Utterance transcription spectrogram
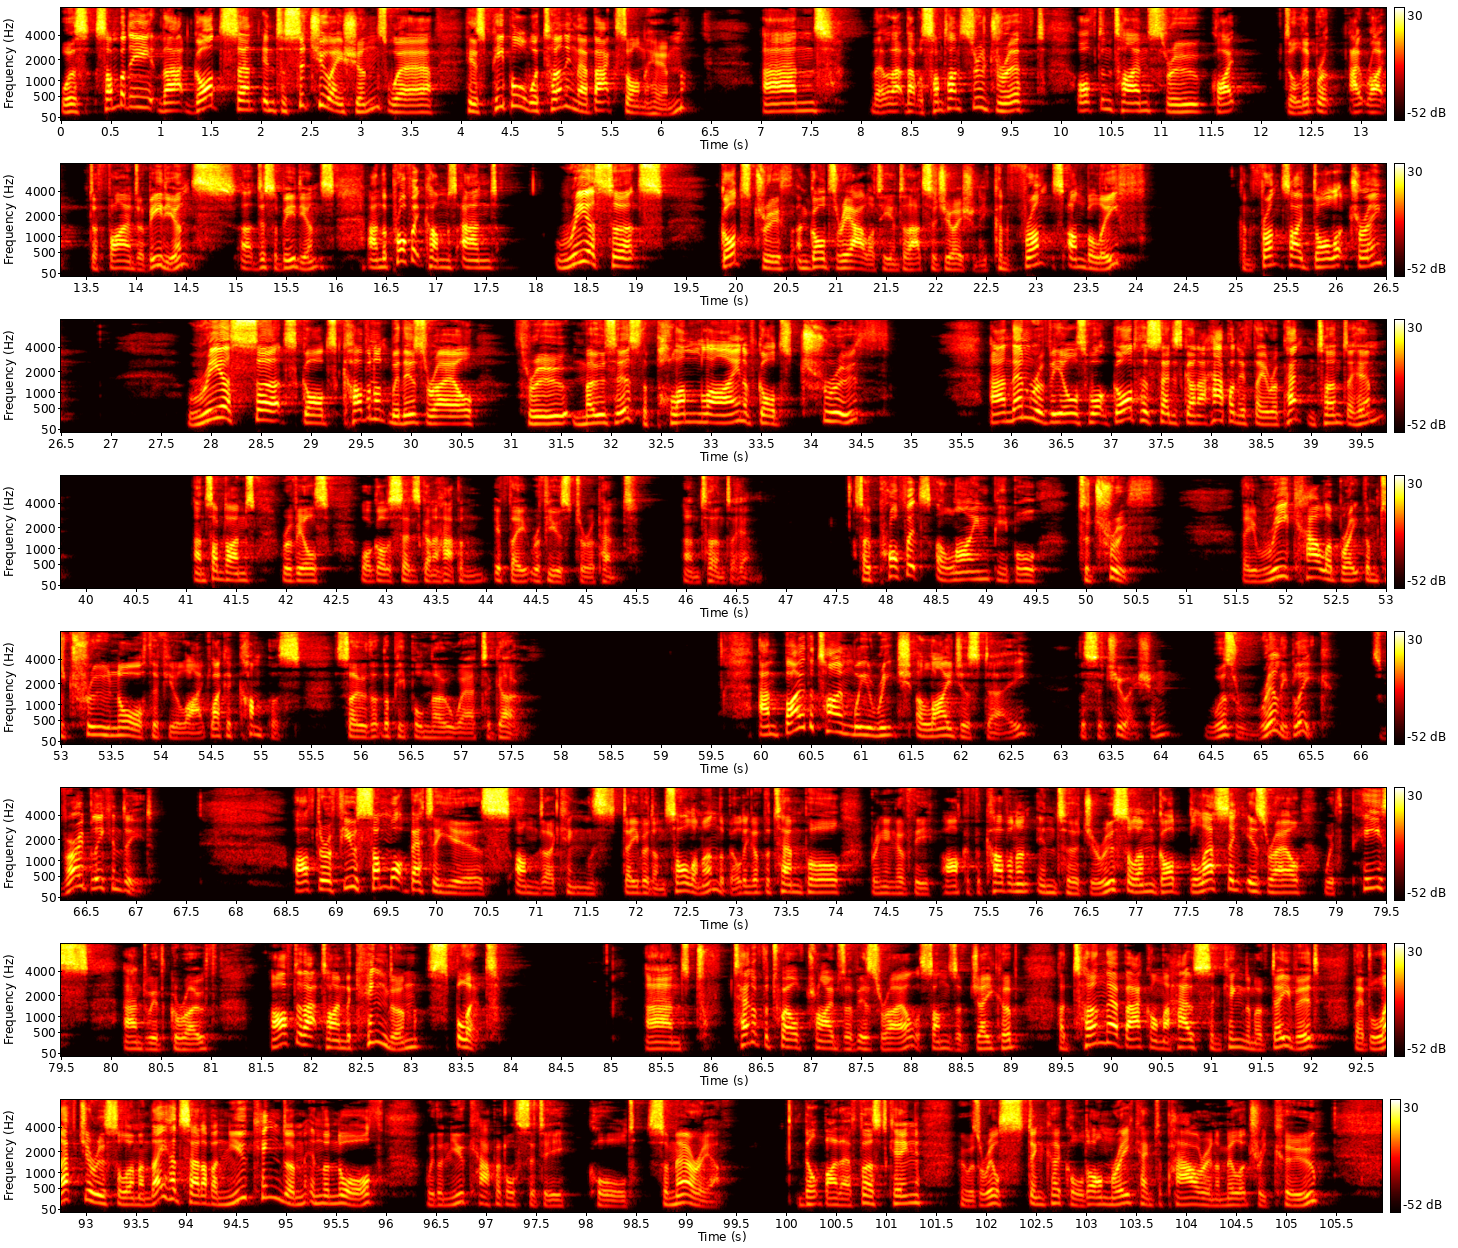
was somebody that God sent into situations where his people were turning their backs on him, and that, that was sometimes through drift, oftentimes through quite deliberate, outright defiant obedience, uh, disobedience. And the prophet comes and reasserts God's truth and God's reality into that situation. He confronts unbelief, confronts idolatry, reasserts God's covenant with Israel through Moses, the plumb line of God's truth, and then reveals what God has said is going to happen if they repent and turn to Him, and sometimes reveals what God has said is going to happen if they refuse to repent and turn to Him. So prophets align people to truth. They recalibrate them to true north, if you like, like a compass so that the people know where to go. And by the time we reach Elijah's day, the situation was really bleak. It's very bleak indeed. After a few somewhat better years under Kings David and Solomon, the building of the temple, bringing of the Ark of the Covenant into Jerusalem, God blessing Israel with peace and with growth, after that time the kingdom split. And 10 of the 12 tribes of Israel, the sons of Jacob, had turned their back on the house and kingdom of David. They'd left Jerusalem and they had set up a new kingdom in the north with a new capital city called Samaria. Built by their first king, who was a real stinker called Omri, came to power in a military coup.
